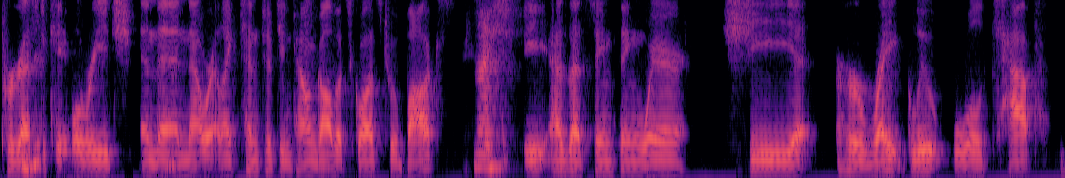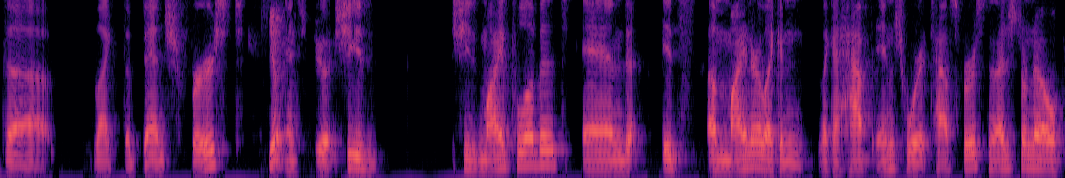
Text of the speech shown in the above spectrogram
progressed to cable reach, and then now we're at like 10, 15 pound goblet squats to a box. Nice. She has that same thing where she her right glute will tap the like the bench first, Yep. and she, she's she's mindful of it, and it's a minor like an like a half inch where it taps first, and I just don't know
